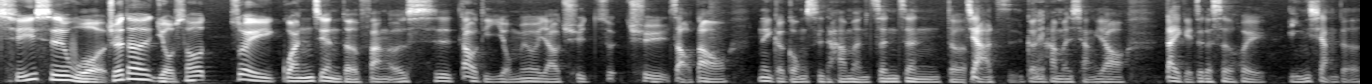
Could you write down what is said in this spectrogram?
其实我觉得有时候最关键的反而是到底有没有要去去找到那个公司他们真正的价值跟他们想要带给这个社会影响的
